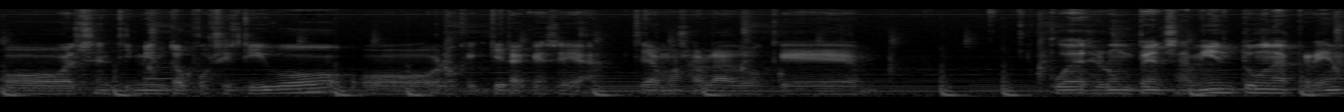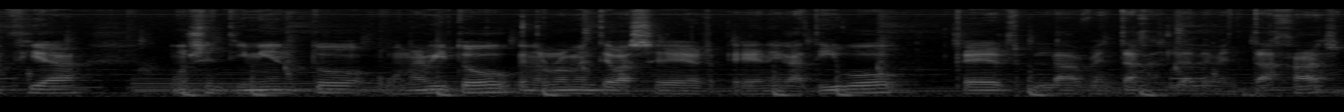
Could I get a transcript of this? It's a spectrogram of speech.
o el sentimiento positivo o lo que quiera que sea. Ya hemos hablado que puede ser un pensamiento, una creencia, un sentimiento, un hábito que normalmente va a ser negativo, ver las ventajas y las desventajas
